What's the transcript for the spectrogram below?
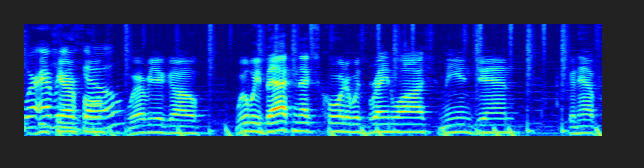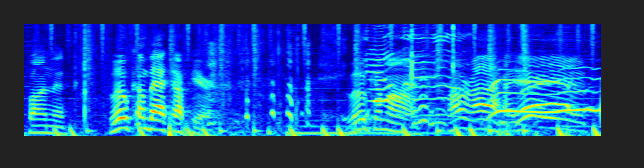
wherever be careful you go. wherever you go. We'll be back next quarter with Brainwash. Me and Jen gonna have fun. The, Luke, come back up here. Luke, come on. All right, there he is.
